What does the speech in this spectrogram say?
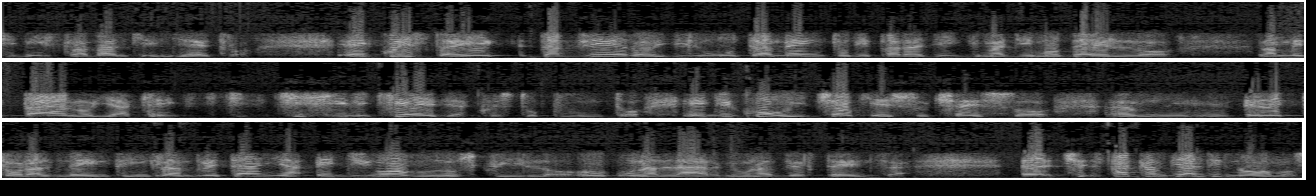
sinistra, avanti e indietro. E questo è davvero il mutamento di paradigma, di modello, la metanoia che ci si richiede a questo punto e di cui ciò che è successo um, elettoralmente in Gran Bretagna è di nuovo uno squillo, un allarme, un'avvertenza. Eh, sta cambiando il nomos,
